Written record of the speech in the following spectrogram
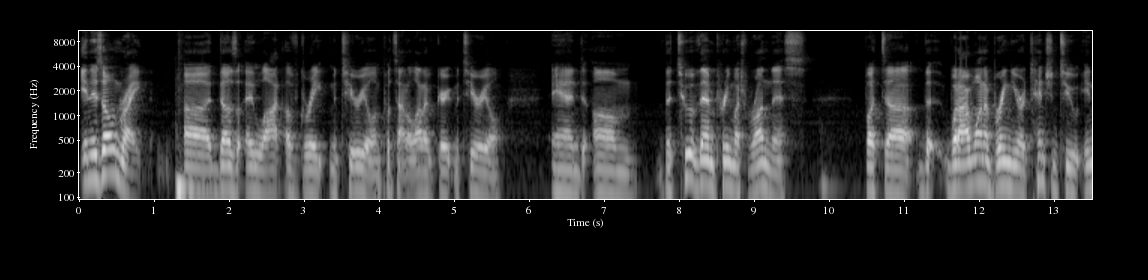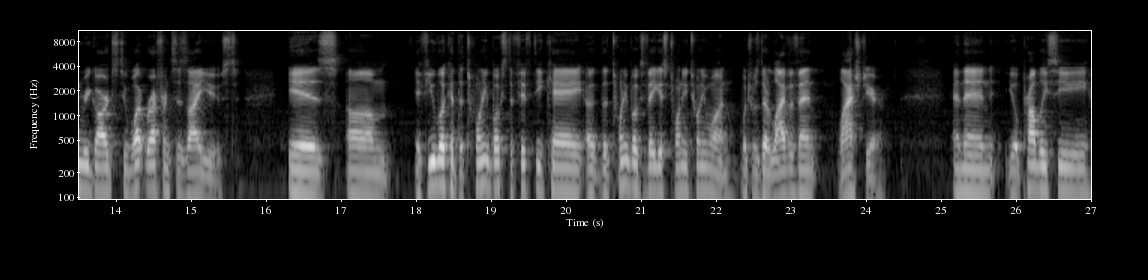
in his own right, uh, does a lot of great material and puts out a lot of great material. And um, the two of them pretty much run this. But uh, the, what I want to bring your attention to in regards to what references I used is um, if you look at the 20 books to 50k, uh, the 20 books Vegas 2021, which was their live event last year, and then you'll probably see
